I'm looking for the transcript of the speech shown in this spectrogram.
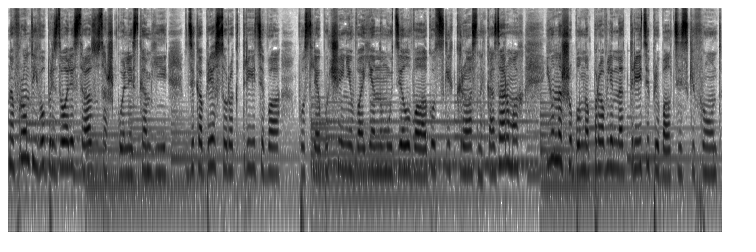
На фронт его призвали сразу со школьной скамьи. В декабре 43-го, после обучения военному делу в Вологодских красных казармах, юноша был направлен на Третий Прибалтийский фронт,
